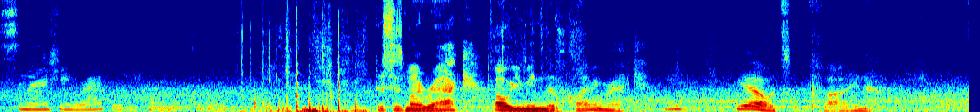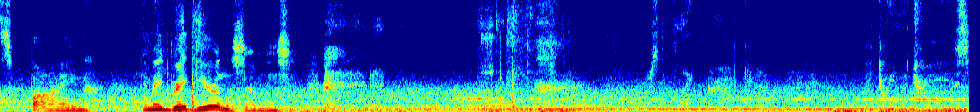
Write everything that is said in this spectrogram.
smashing we'll climbing today. This is my rack? Oh, you mean the climbing rack? Yeah. Yeah, it's fine. It's fine. They made great gear in the 70s. There's the flight crack between the trees.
